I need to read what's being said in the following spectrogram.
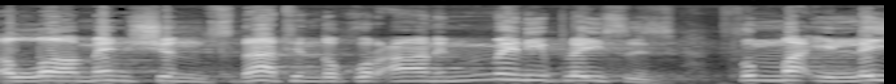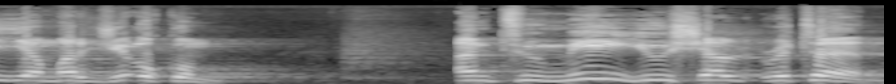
Allah mentions that in the Quran in many places. ثُمَّ إِلَيَّ مَرْجِعُكُمْ Unto me you shall return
